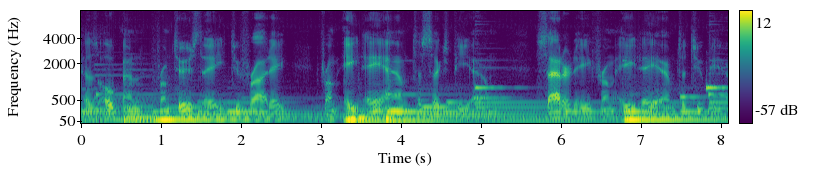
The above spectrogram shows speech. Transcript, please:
is open from Tuesday to Friday from 8 a.m. to 6 p.m., Saturday from 8 a.m. to 2 p.m.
